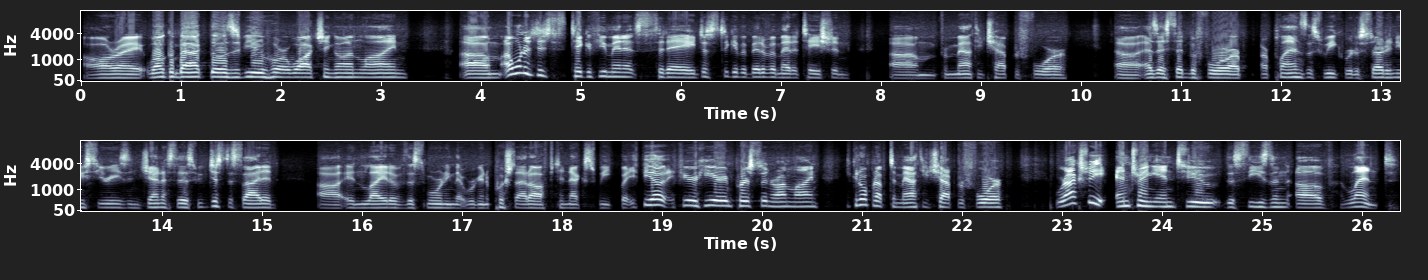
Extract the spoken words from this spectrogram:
All right. Welcome back, those of you who are watching online. Um, I wanted to take a few minutes today just to give a bit of a meditation um, from Matthew chapter 4. Uh, as I said before, our, our plans this week were to start a new series in Genesis. We've just decided, uh, in light of this morning, that we're going to push that off to next week. But if, you, if you're here in person or online, you can open up to Matthew chapter 4. We're actually entering into the season of Lent.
